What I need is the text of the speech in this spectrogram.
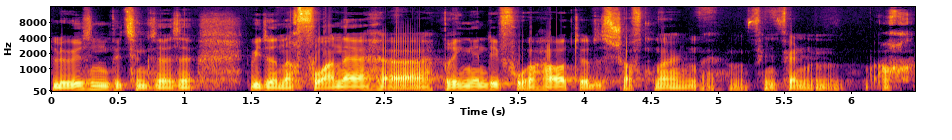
lösen, beziehungsweise wieder nach vorne äh, bringen, die Vorhaut. Ja, das schafft man in vielen Fällen auch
